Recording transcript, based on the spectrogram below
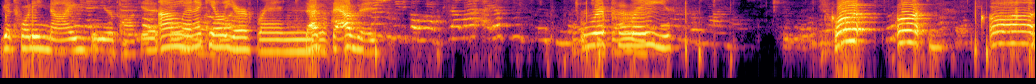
You got 20 knives in your pocket. I'm Oh gonna kill God. your friends. That's savage. That's just savage. Replace. What? What? Uh,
